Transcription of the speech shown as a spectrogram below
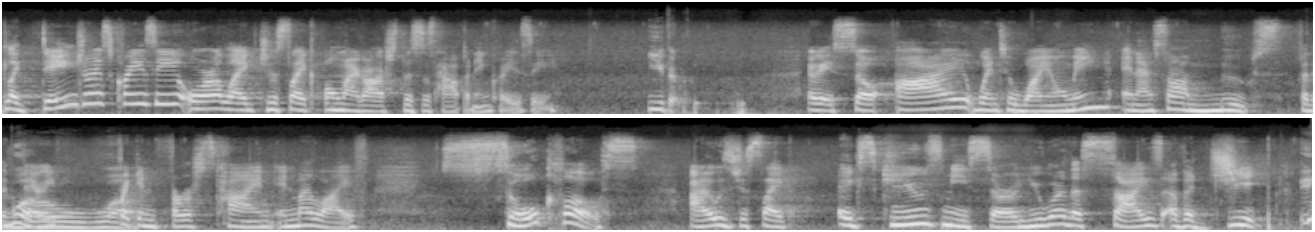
like dangerous crazy or like just like oh my gosh, this is happening crazy. Either. Okay, so I went to Wyoming and I saw a moose for the Whoa. very freaking first time in my life. So close. I was just like, Excuse me, sir, you are the size of a Jeep.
